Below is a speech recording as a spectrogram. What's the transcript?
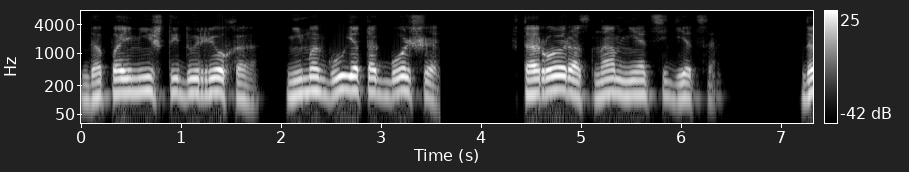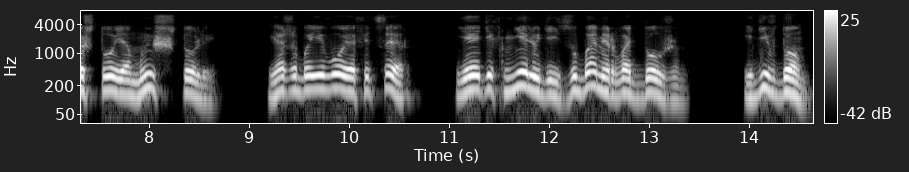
«Да поймишь ты, дуреха, не могу я так больше. Второй раз нам не отсидеться. Да что я, мышь, что ли? Я же боевой офицер. Я этих нелюдей зубами рвать должен. Иди в дом.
